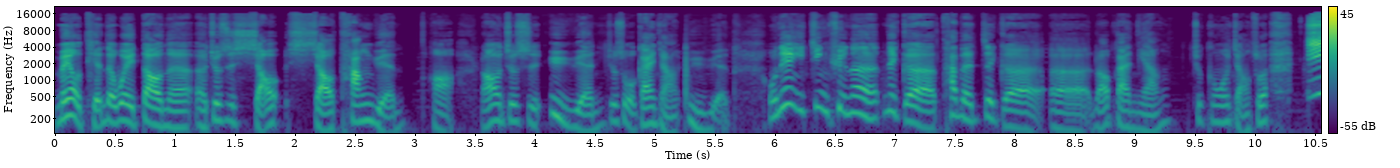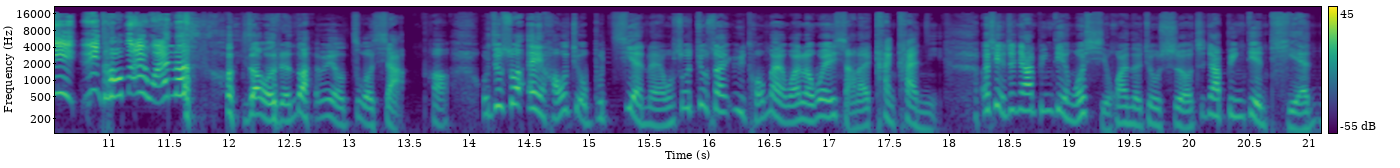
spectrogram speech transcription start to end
没有甜的味道呢，呃，就是小小汤圆。哈，然后就是芋圆，就是我刚才讲的芋圆。我那天一进去呢，那个他的这个呃老板娘就跟我讲说：“哎，芋头卖完了。”你知道我人都还没有坐下，哈，我就说：“哎，好久不见嘞！”我说：“就算芋头卖完了，我也想来看看你。而且这家冰店我喜欢的就是哦这家冰店甜。”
